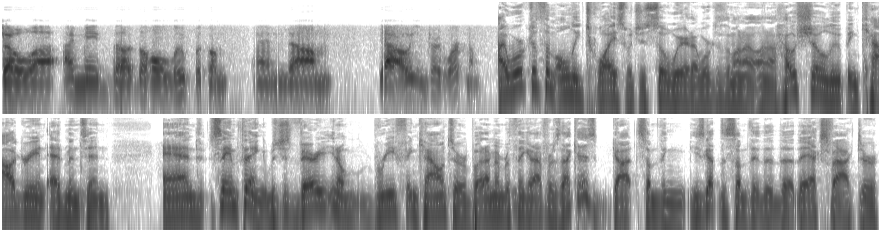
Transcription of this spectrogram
So uh, I made the the whole loop with them, and um, yeah, I always enjoyed working them. I worked with them only twice, which is so weird. I worked with them on a, on a house show loop in Calgary and Edmonton. And same thing. It was just very, you know, brief encounter. But I remember thinking afterwards, that guy's got something. He's got the something, the, the, the X factor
